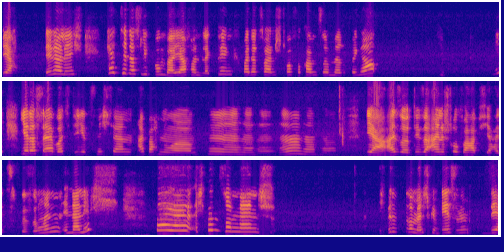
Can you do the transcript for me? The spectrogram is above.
Ja, innerlich. Kennt ihr das Lied Bumbaya von Blackpink? Bei der zweiten Strophe kommt so Mittelfinger. Ja, das äh, wolltet ihr jetzt nicht hören. Einfach nur. Ja, also diese eine Strophe habe ich hier halt gesungen, innerlich. Weil ich bin so ein Mensch. Ich bin so ein Mensch gewesen, der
